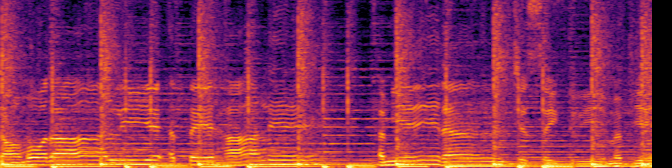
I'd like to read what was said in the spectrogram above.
တောင်ပေါ်သားလေးရဲ့အသေးဟာလေအမြဲတမ်းချစ်စိတ်တွေမပြေ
